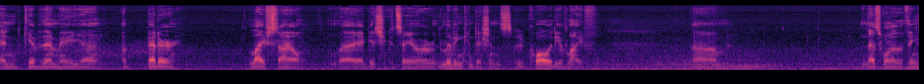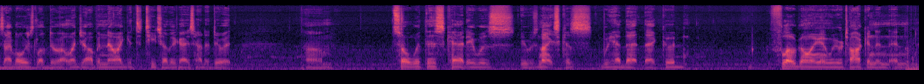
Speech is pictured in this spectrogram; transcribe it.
and, give them a, uh, a better lifestyle I guess you could say or living conditions quality of life. Um, that's one of the things I've always loved about my job and now I get to teach other guys how to do it. Um, so with this cat, it was it was nice because we had that that good flow going, and we were talking, and and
